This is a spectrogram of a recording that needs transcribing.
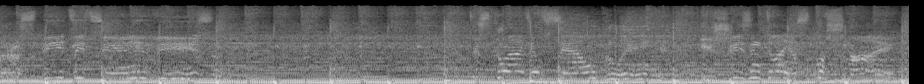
разбитый телевизор. Ты складил все углы, и жизнь твоя сплошная.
